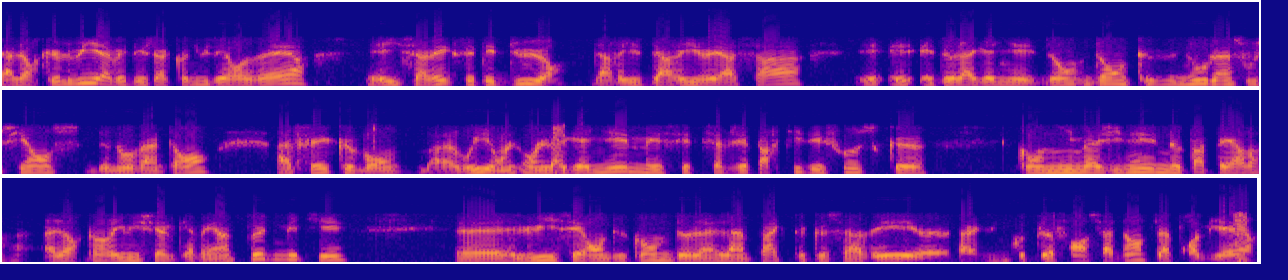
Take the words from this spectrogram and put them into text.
Alors que lui avait déjà connu des revers et il savait que c'était dur d'arriver à ça et, et, et, de la gagner. Donc, donc nous, l'insouciance de nos 20 ans a fait que, bon, bah oui, on, on l'a gagné, mais ça faisait partie des choses que qu'on imaginait ne pas perdre. Alors qu'Henri Michel, qui avait un peu de métier, euh, lui s'est rendu compte de l'impact que ça avait. Euh, une Coupe de France à Nantes, la première,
